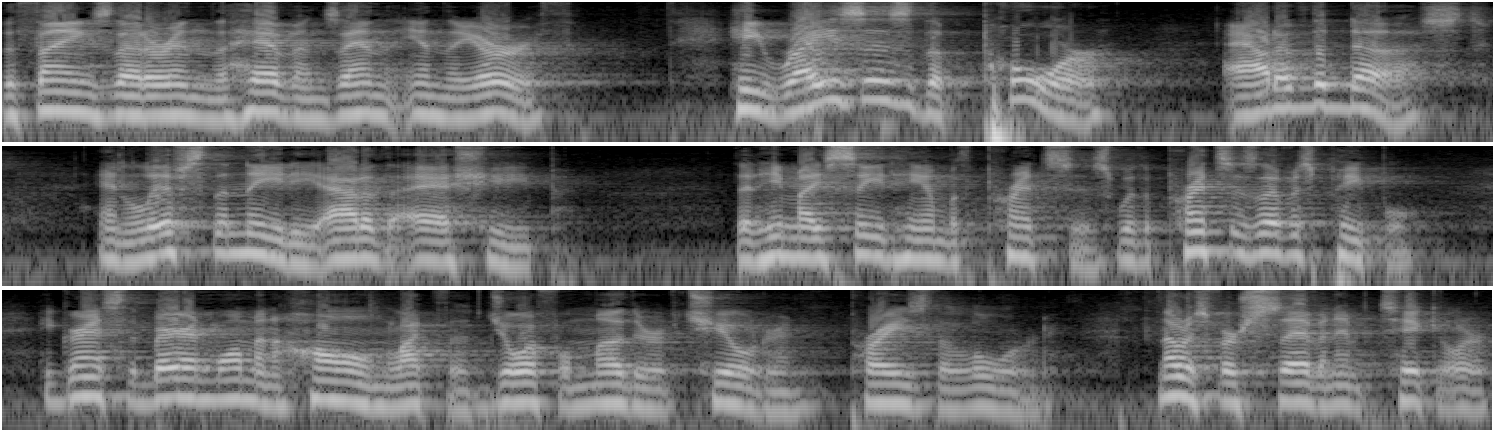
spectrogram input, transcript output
the things that are in the heavens and in the earth? He raises the poor out of the dust and lifts the needy out of the ash heap that he may seat him with princes, with the princes of his people. He grants the barren woman a home like the joyful mother of children. Praise the Lord. Notice verse 7 in particular.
